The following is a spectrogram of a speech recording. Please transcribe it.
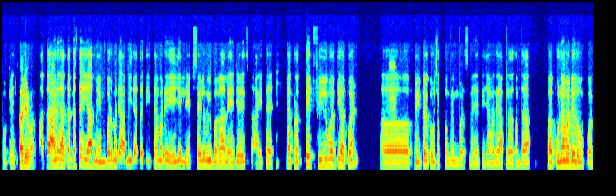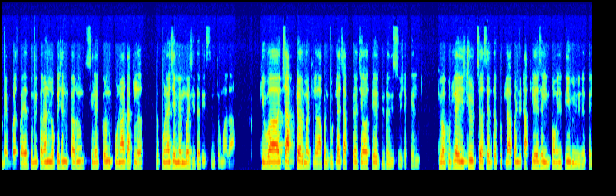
ओके अरे वा. आता आणि आता कसं या मेंबरमध्ये आम्ही आता तिच्यामध्ये हे जे लेफ्ट साईड तुम्ही बघाल हे जे आहेत या प्रत्येक फील्डवरती आपण फिल्टर करू शकतो मेंबर्स म्हणजे त्याच्यामध्ये आपल्याला समजा पुण्यामध्ये लोक मेंबर्स पाहिजे. तुम्ही करंट लोकेशन करून सिलेक्ट करून पुन्हा टाकलं तर पुण्याचे मेंबर्स इथं दिसतील तुम्हाला. किंवा चॅप्टर म्हटलं आपण कुठल्या चॅप्टरचे आहोत ते तिथं दिसू शकेल. किंवा कुठल्या इन्स्टिट्यूटचं असेल तर कुठल्या आपण टाकली असेल इन्फॉर्मेशन ती मिळू शकेल.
